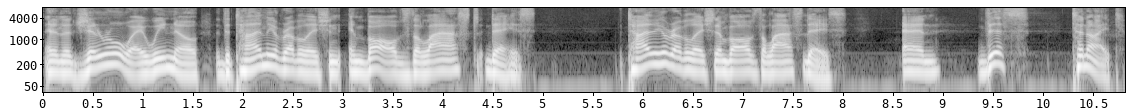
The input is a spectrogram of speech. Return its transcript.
And in a general way, we know that the timing of Revelation involves the last days. The timing of Revelation involves the last days. And this tonight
